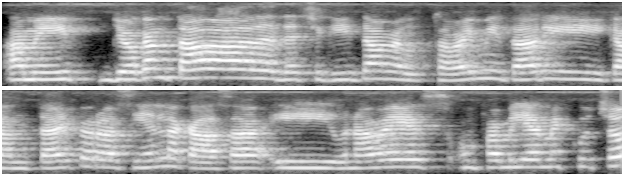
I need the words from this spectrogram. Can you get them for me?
A mí, yo cantaba desde chiquita, me gustaba imitar y cantar, pero así en la casa. Y una vez un familiar me escuchó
